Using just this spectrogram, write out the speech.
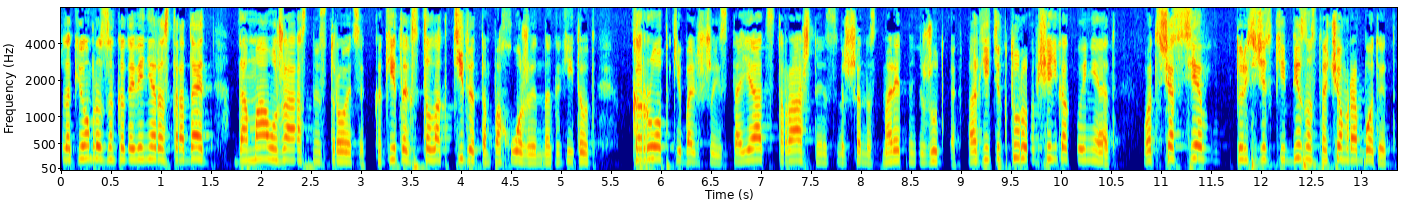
Таким образом, когда Венера страдает, дома ужасные строятся, какие-то сталактиты там похожие на какие-то вот коробки большие стоят, страшные совершенно, смотреть на них жутко. Архитектуры вообще никакой нет. Вот сейчас все туристический бизнес на чем работает?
